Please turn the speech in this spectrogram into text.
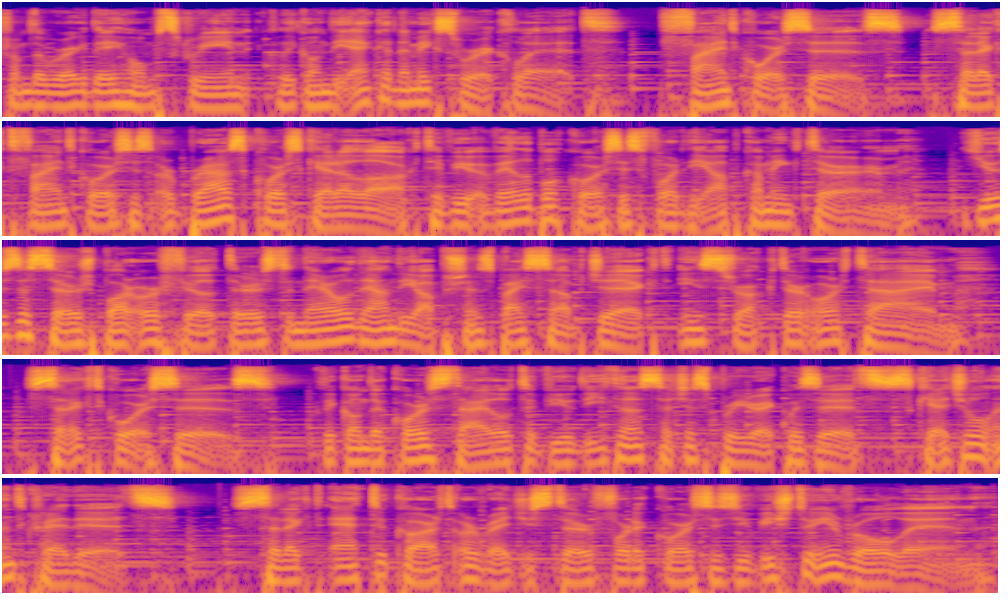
From the Workday home screen, click on the Academics Worklet. Find Courses. Select Find Courses or browse Course Catalog to view available courses for the upcoming term. Use the search bar or filters to narrow down the options by subject, instructor, or time. Select Courses. Click on the course title to view details such as prerequisites, schedule, and credits. Select Add to Cart or Register for the courses you wish to enroll in.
